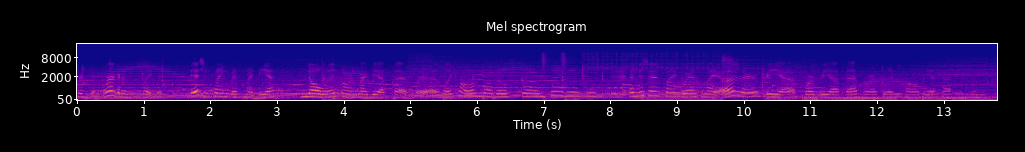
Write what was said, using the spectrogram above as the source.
person that we're going to be playing with. This is playing with my BF, Nolan, or my BFF, or as I call him, my little And this is playing with my other BF, or BFF, or as I like to call BFF,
